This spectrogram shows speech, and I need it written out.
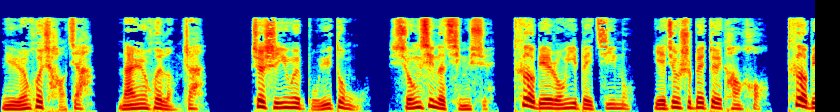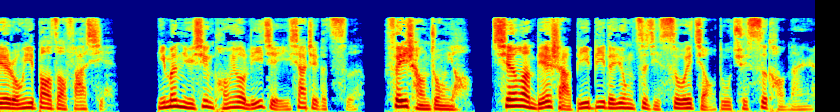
女人会吵架，男人会冷战，这是因为哺育动物雄性的情绪特别容易被激怒，也就是被对抗后特别容易暴躁发泄。你们女性朋友理解一下这个词非常重要，千万别傻逼逼的用自己思维角度去思考男人。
